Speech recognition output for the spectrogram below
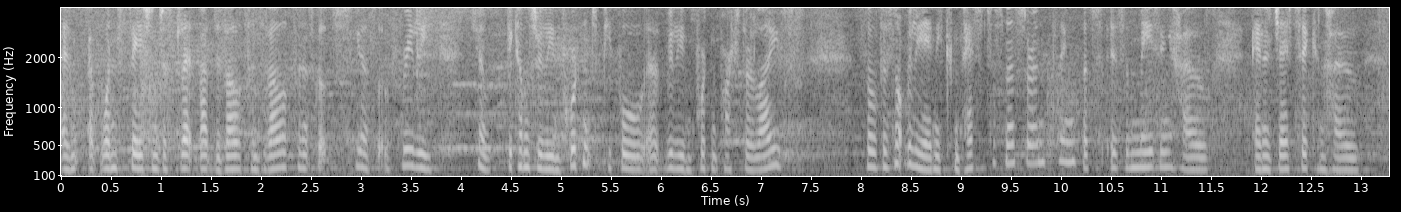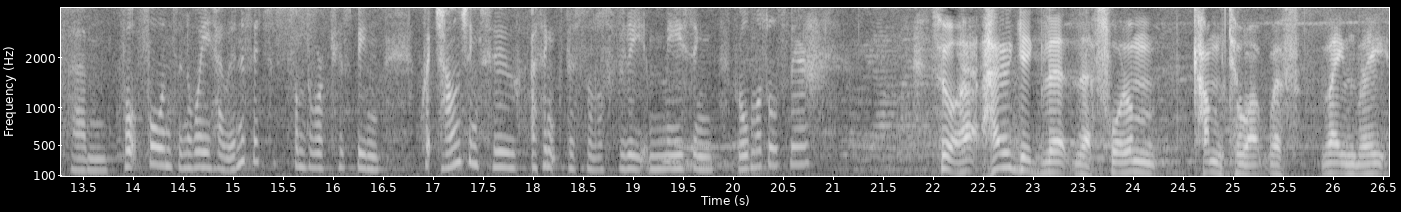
um, at one stage and just let that develop and develop and it's got you know sort of really you know becomes really important to people, a really important part of their lives. So there's not really any competitiveness or anything, but it's amazing how energetic and how um, thoughtful and in a way how innovative some of the work has been. Quite challenging too. I think there's a lot of really amazing role models there. So uh, how did the, the forum come to work with Limelight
